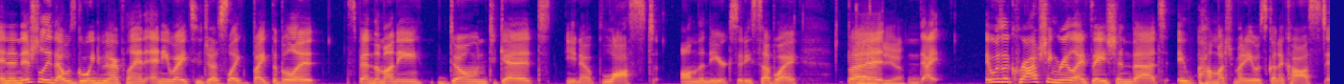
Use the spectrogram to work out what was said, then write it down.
And initially, that was going to be my plan anyway to just like bite the bullet, spend the money, don't get, you know, lost on the New York City subway. But. I, it was a crashing realization that it, how much money it was going to cost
